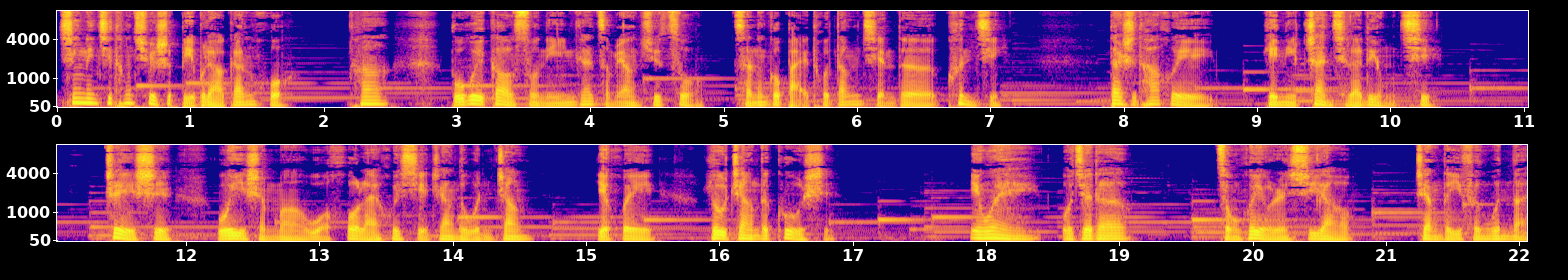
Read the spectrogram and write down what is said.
心灵鸡汤确实比不了干货，它不会告诉你应该怎么样去做才能够摆脱当前的困境，但是它会给你站起来的勇气。这也是为什么我后来会写这样的文章，也会录这样的故事，因为我觉得，总会有人需要这样的一份温暖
